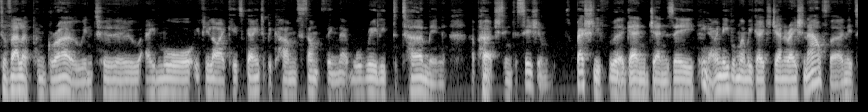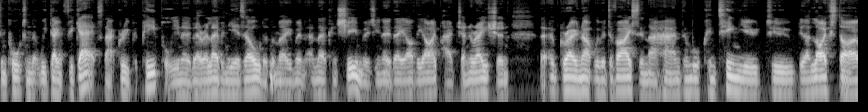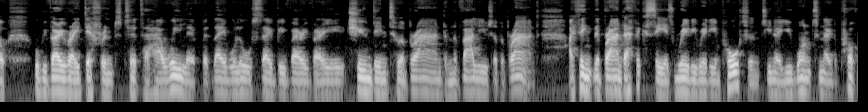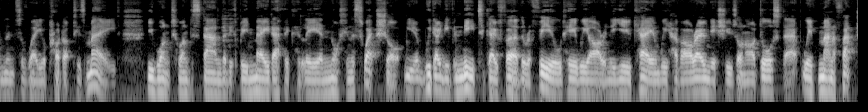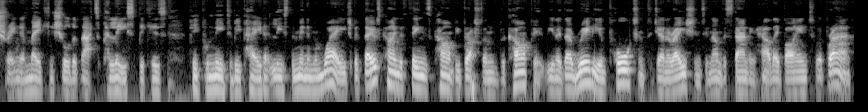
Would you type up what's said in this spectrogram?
develop and grow into a more, if you like, it's going to become something that will really determine a purchasing decision especially for again Gen Z, you know, and even when we go to Generation Alpha, and it's important that we don't forget that group of people. You know, they're 11 years old at the moment, and they're consumers. You know, they are the iPad generation that have grown up with a device in their hand and will continue to their lifestyle will be very, very different to, to how we live, but they will also be very, very tuned into a brand and the values of a brand. I think the brand efficacy is really, really important. You know, you want to know the provenance of where your product is made. You want to understand that it's been made ethically and not in a sweatshop. You know, we don't even need to go further afield. Here we are in the UK and we have our own issues on our doorstep with manufacturing and making sure that that's policed because people need to be paid at least the minimum wage. But those kind of things can't be brushed under the carpet. You know, they're really important to generations in understanding how they buy into a brand.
